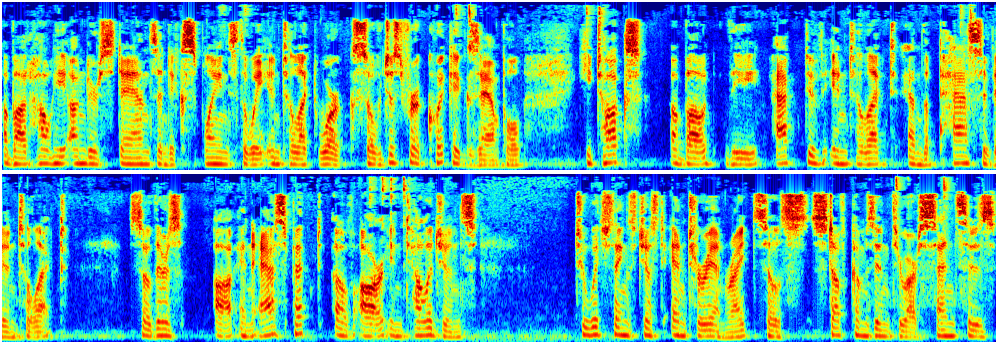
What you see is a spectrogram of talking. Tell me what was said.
about how he understands and explains the way intellect works. So just for a quick example, he talks about the active intellect and the passive intellect. So there's uh, an aspect of our intelligence to which things just enter in, right? So s- stuff comes in through our senses,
